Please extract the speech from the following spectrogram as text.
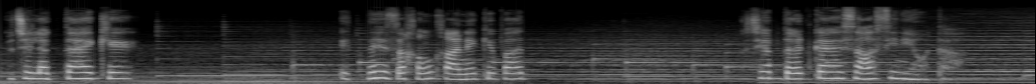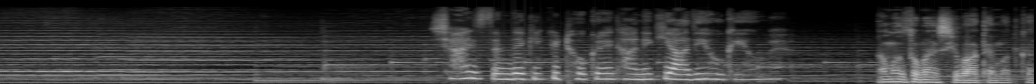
मुझे लगता है कि इतने जख्म खाने के बाद मुझे अब दर्द का एहसास ही नहीं होता। शायद ज़िंदगी की ठोकरें खाने की आदि हो गई हूँ मैं। अमल तुम ऐसी बातें मत कर।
